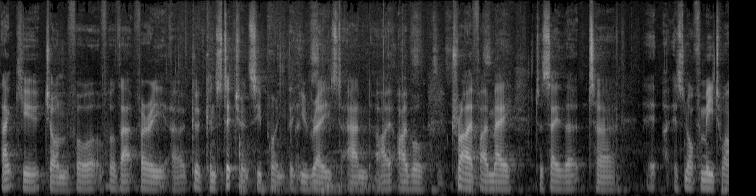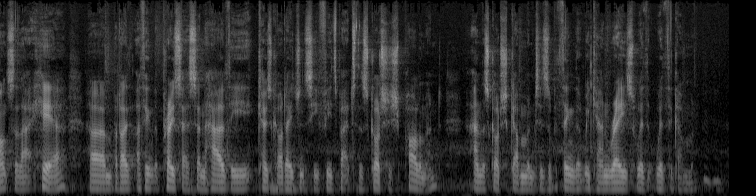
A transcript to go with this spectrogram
Thank you, John, for, for that very uh, good constituency point that you raised. And I, I will try, if I may, to say that uh, it's not for me to answer that here, um, but I, I think the process and how the Coast Guard Agency feeds back to the Scottish Parliament and the Scottish Government is a thing that we can raise with, with the government. Mm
